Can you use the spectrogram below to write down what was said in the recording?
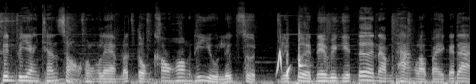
ขึ้นไปยังชั้น 2 ของโรงแรมแล้วตรงเข้าห้องที่อยู่ลึกสุด หรือเปิดเนวิเกเตอร์นำทางเราไปก็ได้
